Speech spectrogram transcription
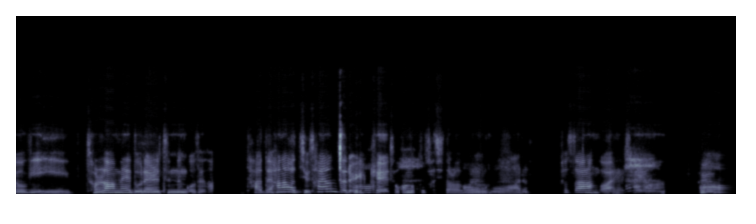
여기 이 전람회 노래를 듣는 곳에서 다들 하나같이 사연들을 아. 이렇게 적어놓고 가시더라고요. 아이고, 아르. 첫사랑과의 사연. 그리고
